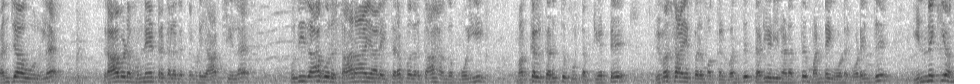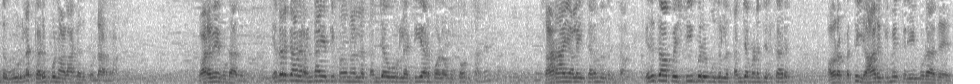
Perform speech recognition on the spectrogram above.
தஞ்சாவூர்ல திராவிட முன்னேற்ற கழகத்தினுடைய ஆட்சியில புதிதாக ஒரு சாராய ஆலை திறப்பதற்காக அங்க போய் மக்கள் கருத்து கூட்டம் கேட்டு விவசாய பெருமக்கள் வந்து தடியடி நடத்து மண்டை உடை- உடைந்து இன்னைக்கு அந்த ஊர்ல கருப்பு நாளாக அது கொண்டாடுறாங்க. வரவே கூடாது. எதற்காக ரெண்டாயிரத்தி பதினாலுல தஞ்சாவூர்ல டிஆர் பாலாவுக்கு தோத்தாங்க? சாராய ஆலை திறந்ததுக்கு தான். எதுக்காக போய் ஸ்ரீபெரும்புதூரில் தஞ்சம் அடைஞ்சிருக்காரு? அவரை பத்தி யாருக்குமே தெரியக்கூடாது.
